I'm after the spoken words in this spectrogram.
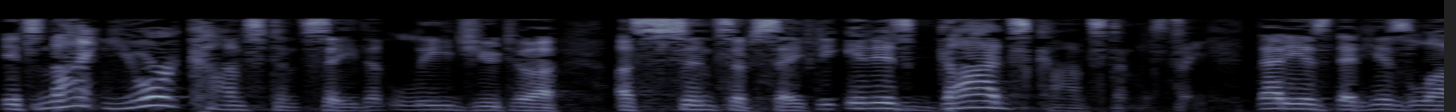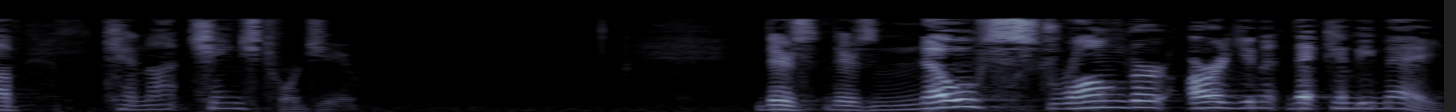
It's not your constancy that leads you to a, a sense of safety. It is God's constancy. That is, that His love cannot change towards you. There's, there's no stronger argument that can be made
